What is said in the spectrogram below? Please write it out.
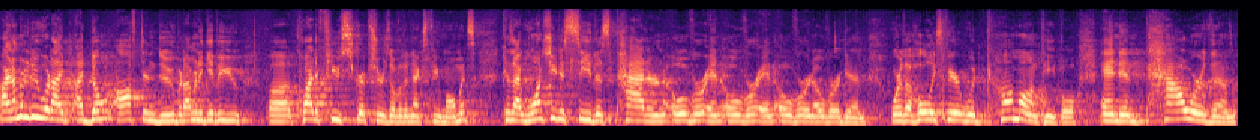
All right, I'm going to do what I, I don't often do, but I'm going to give you uh, quite a few scriptures over the next few moments because I want you to see this pattern over and over and over and over again where the Holy Spirit would come on people and empower them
